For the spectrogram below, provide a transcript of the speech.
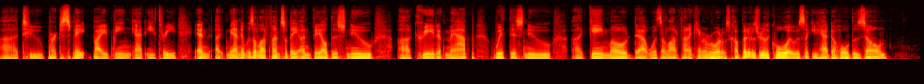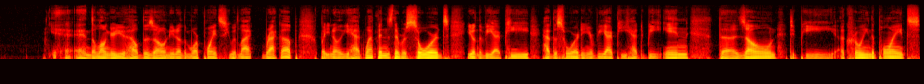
uh, to participate by being at E3. And uh, man, it was a lot of fun. So they unveiled this new uh, creative map with this new uh, game mode that was a lot of fun. I can't remember what it was called, but it was really cool. It was like you had to hold the zone and the longer you held the zone, you know, the more points you would lack, rack up. But you know, you had weapons, there were swords. You know, the VIP had the sword, and your VIP had to be in the zone to be accruing the points,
